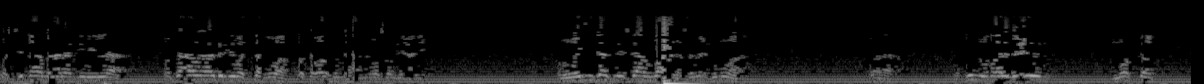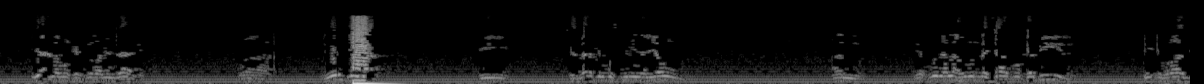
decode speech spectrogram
واستقامة على دين الله وتعاون على البر والتقوى وتواصل بالحق والصبر عليه. ومميزات الإسلام ظاهرة سمعتموها. وكل طالب علم موفق يعلم كثيرا من ذلك. ويرجى في شباب المسلمين اليوم أن يكون لهم النشاط الكبير في ابراز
